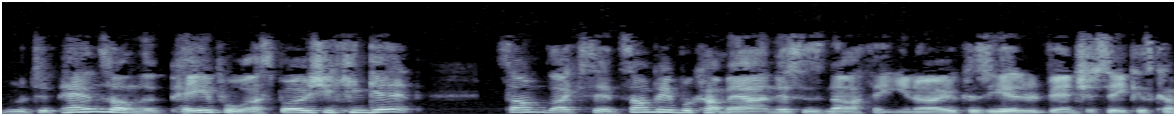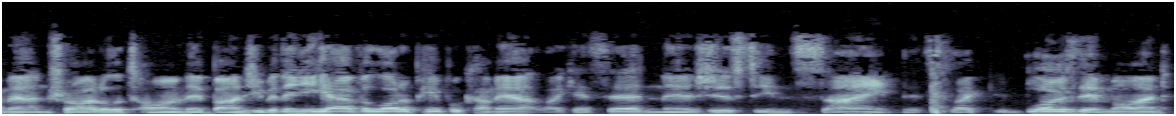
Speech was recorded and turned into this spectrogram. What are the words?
well, it depends on the people. I suppose you can get some, like I said, some people come out and this is nothing, you know, because you get adventure seekers come out and try it all the time. They're bungee, but then you have a lot of people come out, like I said, and they're just insane. It's like it blows their mind.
